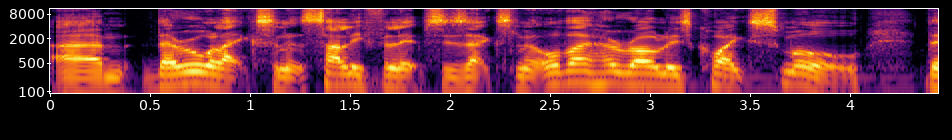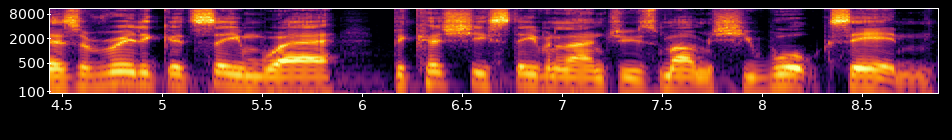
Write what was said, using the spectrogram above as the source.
Um, they're all excellent. Sally Phillips is excellent. Although her role is quite small, there's a really good scene where because she's Stephen and Andrew's mum, she walks in,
